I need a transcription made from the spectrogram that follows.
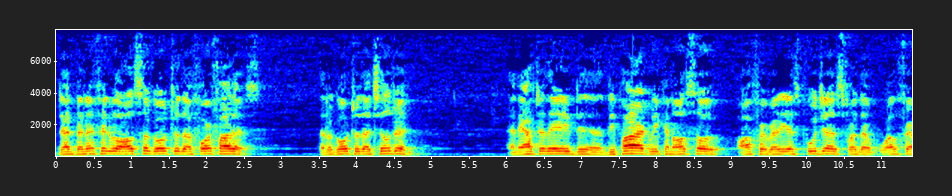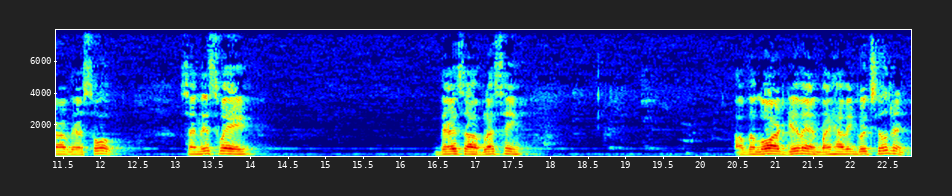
that benefit will also go to the forefathers. That'll go to the children. And after they de- depart, we can also offer various pujas for the welfare of their soul. So in this way, there's a blessing of the Lord given by having good children.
